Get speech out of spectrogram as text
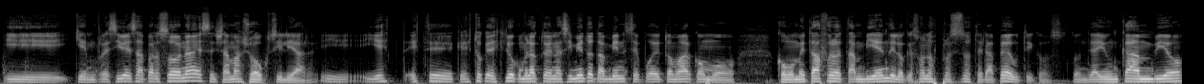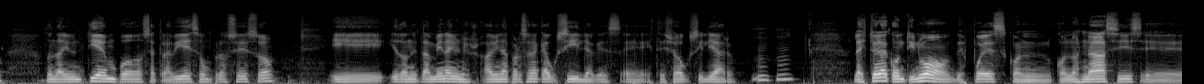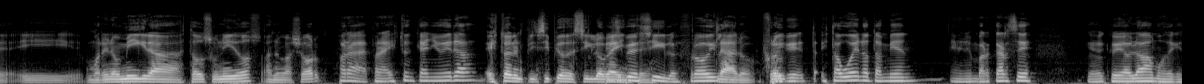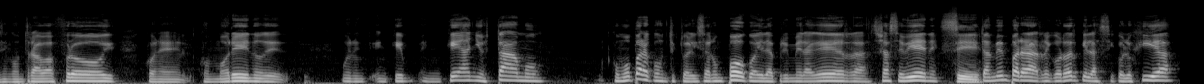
y quien recibe esa persona se llama yo auxiliar. Y, y est- este, que esto que describo como el acto de nacimiento también se puede tomar como, como metáfora también de lo que son los procesos terapéuticos, donde hay un cambio, donde hay un tiempo, se atraviesa un proceso y, donde también hay, un- hay una persona que auxilia, que es eh, este yo auxiliar. La historia continuó después con, con los nazis eh, y Moreno migra a Estados Unidos, a Nueva York. Para, para ¿esto en qué año era? Esto en el principio del siglo XX. Principio del siglo, Freud. Claro, Freud- Porque está- está bueno también en embarcarse, que, que hoy hablábamos de que se encontraba Freud con el, con Moreno, de bueno, en, en qué, en qué año estamos, como para contextualizar un poco ahí la Primera Guerra, ya se viene. Sí. Y también para recordar que la psicología,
